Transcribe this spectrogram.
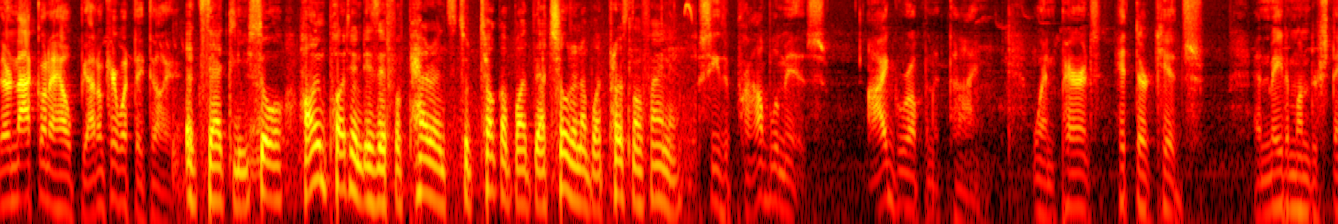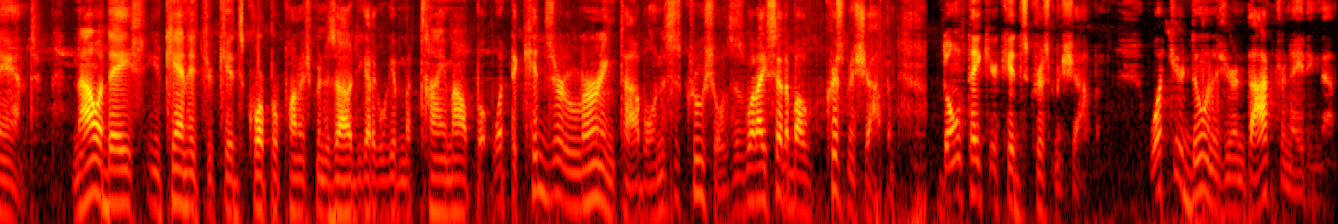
They're not going to help you. I don't care what they tell you. Exactly. So, how important is it for parents to talk about their children about personal finance? See, the problem is, I grew up in a time when parents hit their kids and made them understand. Nowadays, you can't hit your kids. Corporal punishment is out. You got to go give them a timeout. But what the kids are learning, Thabo, and this is crucial. This is what I said about Christmas shopping. Don't take your kids Christmas shopping. What you're doing is you're indoctrinating them.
